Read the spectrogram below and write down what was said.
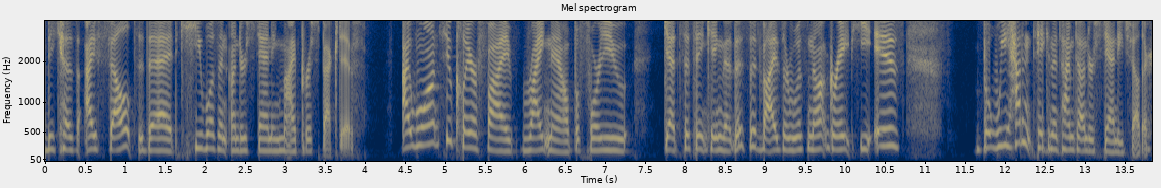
because I felt that he wasn't understanding my perspective. I want to clarify right now before you get to thinking that this advisor was not great. He is, but we hadn't taken the time to understand each other.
